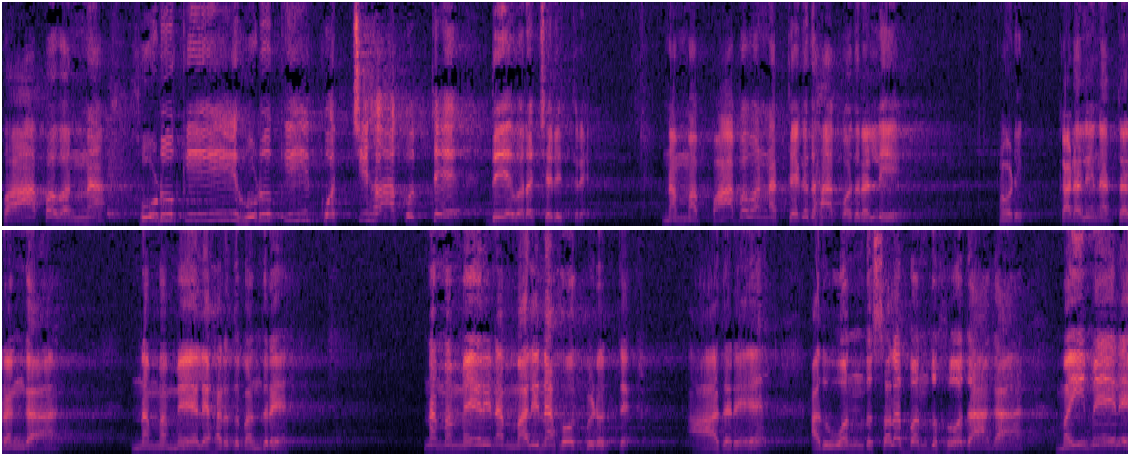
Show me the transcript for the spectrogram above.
ಪಾಪವನ್ನ ಹುಡುಕಿ ಹುಡುಕಿ ಕೊಚ್ಚಿ ಹಾಕುತ್ತೆ ದೇವರ ಚರಿತ್ರೆ. ನಮ್ಮ ಪಾಪವನ್ನು ತೆಗೆದು ಹಾಕೋದರಲ್ಲಿ ನೋಡಿ, ಕಡಲಿನ ತರಂಗ ನಮ್ಮ ಮೇಲೆ ಹರಿದು ಬಂದರೆ ನಮ್ಮ ಮೇಲಿನ ಮಲಿನ ಹೋಗಿಬಿಡುತ್ತೆ. ಆದರೆ ಅದು ಒಂದು ಸಲ ಬಂದು ಹೋದಾಗ ಮೈ ಮೇಲೆ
